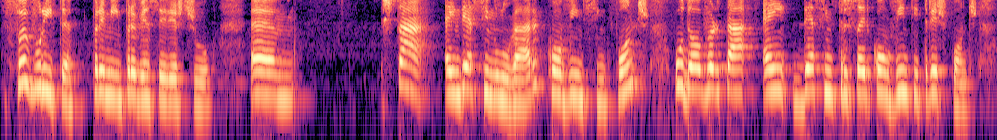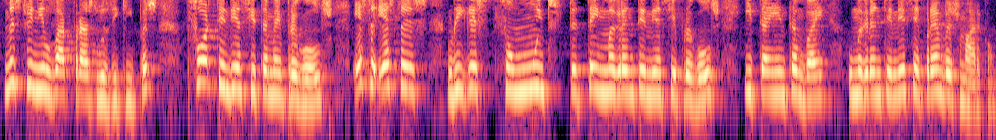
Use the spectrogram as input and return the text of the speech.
favorita para mim para vencer este jogo. Um, está em décimo lugar com 25 pontos, o Dover está em décimo terceiro com 23 pontos. Mas twin elevado para as duas equipas, forte tendência também para golos. Esta, estas ligas são muito, têm uma grande tendência para golos e têm também uma grande tendência para ambas marcam.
